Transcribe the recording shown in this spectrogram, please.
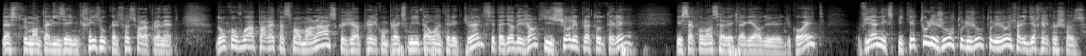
d'instrumentaliser une crise où qu'elle soit sur la planète. Donc, on voit apparaître à ce moment-là ce que j'ai appelé le complexe militaro-intellectuel, c'est-à-dire des gens qui, sur les plateaux de télé, et ça commence avec la guerre du Koweït, viennent expliquer tous les jours, tous les jours, tous les jours, il fallait dire quelque chose.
